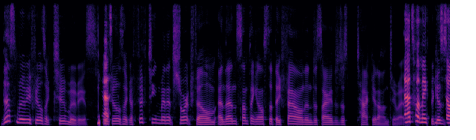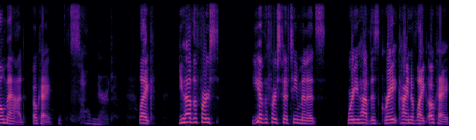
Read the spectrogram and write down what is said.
This movie feels like two movies. Yes. It feels like a 15 minute short film and then something else that they found and decided to just tack it onto it. that's what makes me Because- so mad okay it's so weird. like you have the first you have the first 15 minutes where you have this great kind of like okay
